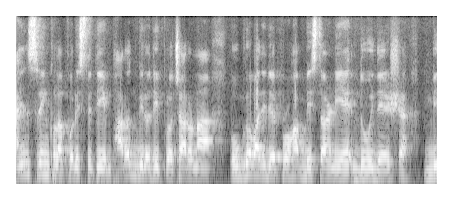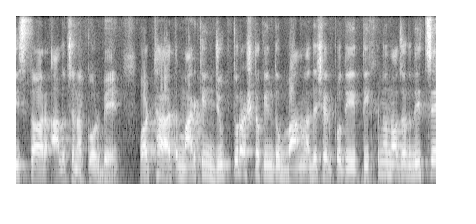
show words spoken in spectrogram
আইন শৃঙ্খলা পরিস্থিতি, ভারত বিরোধী প্রচারণা, উগ্রবাদীদের প্রভাব বিস্তার নিয়ে দুই দেশ বিস্তর আলোচনা করবে। অর্থাৎ মার্কিন যুক্তরাষ্ট্র কিন্তু বাংলাদেশের প্রতি তীক্ষ্ণ নজর দিচ্ছে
